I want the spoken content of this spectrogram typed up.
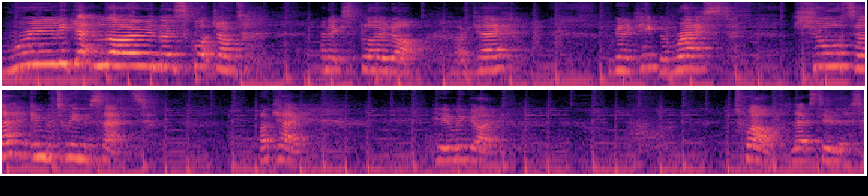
Really get low in those squat jumps and explode up, okay? We're gonna keep the rest shorter in between the sets. Okay, here we go. 12, let's do this.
